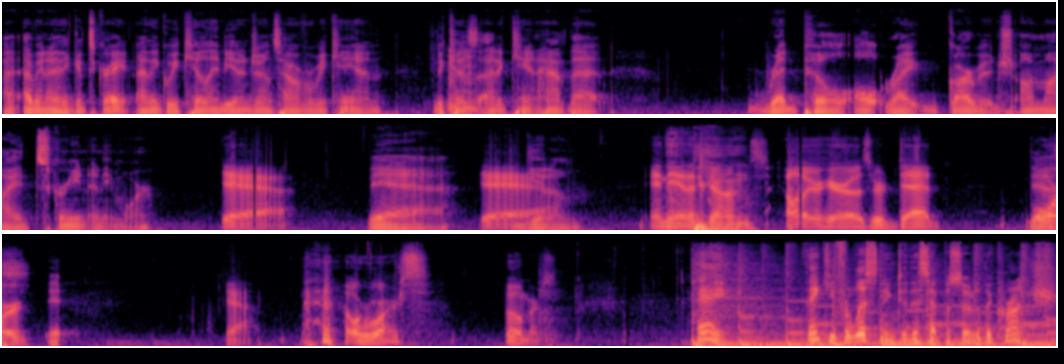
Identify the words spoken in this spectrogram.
I, I mean, I think it's great. I think we kill Indiana Jones however we can because Mm-hmm. I can't have that red pill alt right garbage on my screen anymore. yeah, Yeah. yeah. Get them. Indiana Jones. All your heroes are dead. Yes. Or- It- Yeah, or worse, boomers. Hey, thank you for listening to this episode of The Crunch.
